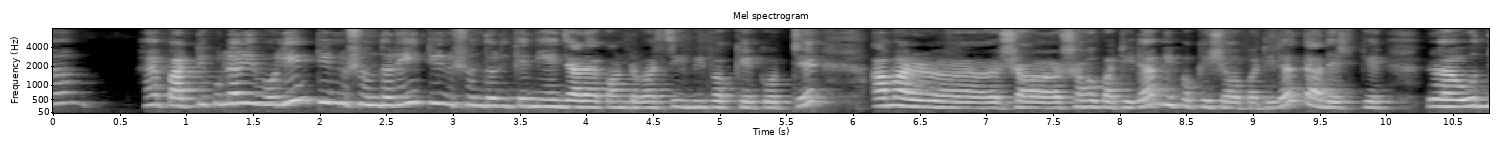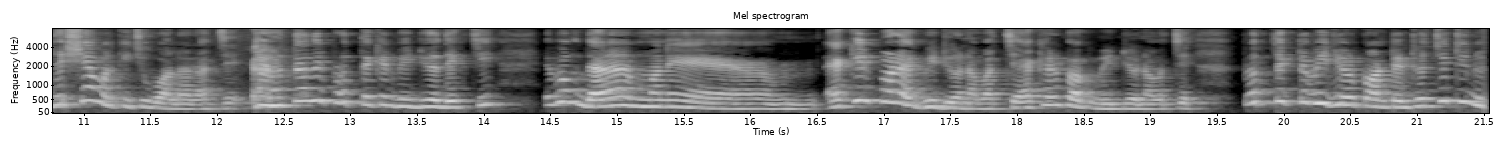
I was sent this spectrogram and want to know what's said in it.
না? হ্যাঁ পার্টিকুলারই বলি, টিনু সুন্দরী। টিনু সুন্দরীকে নিয়ে যারা কন্ট্রোভার্সির বিপক্ষে করছে, আমার সহপাঠীরা, বিপক্ষে সহপাঠীরা, তাদেরকে উদ্দেশ্যে আমার কিছু বলার আছে। তাদের প্রত্যেকের ভিডিও দেখছি এবং যারা মানে একের পর এক ভিডিও নামাচ্ছে, একের পর এক ভিডিও নামাচ্ছে। প্রত্যেকটা ভিডিওর কন্টেন্ট হচ্ছে টিনু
